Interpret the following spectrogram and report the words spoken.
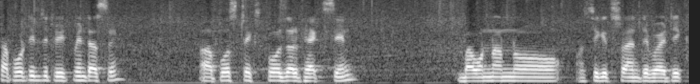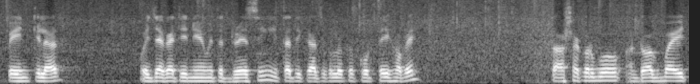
সাপোর্টিভ যে ট্রিটমেন্ট আছে পোস্ট এক্সপোজার ভ্যাকসিন বা অন্যান্য চিকিৎসা অ্যান্টিবায়োটিক পেইন কিলার ওই জায়গাটি নিয়মিত ড্রেসিং ইত্যাদি কাজগুলো তো করতেই হবে। তো আশা করব ডগ বাইট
